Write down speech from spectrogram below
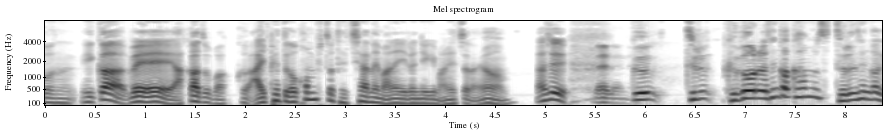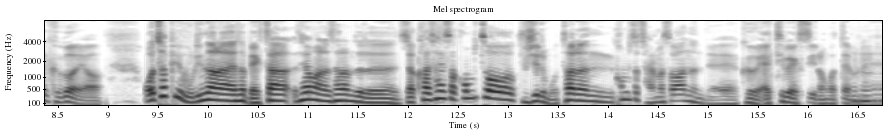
이거는, 그러니까 왜 아까도 막 그 아이패드가 컴퓨터 대체하네 마네 이런 얘기 많이 했잖아요. 사실 네네네. 그 들, 그거를 생각하면서 들은 생각이 그거예요. 어차피 우리나라에서 맥 사, 사용하는 사람들은 진짜 카- 사실상 컴퓨터 구실을 못하는 컴퓨터 잘만 써왔는데 그 액티브엑스 이런 것 때문에 음.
